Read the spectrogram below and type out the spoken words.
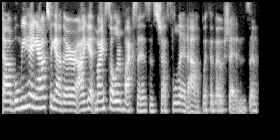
Um, when we hang out together, I get my solar plexus is just lit up with emotions. And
